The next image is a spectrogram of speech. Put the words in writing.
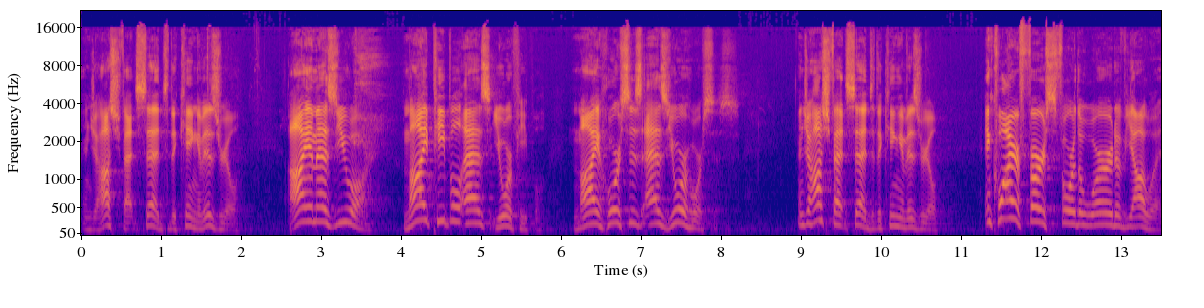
And Jehoshaphat said to the king of Israel, I am as you are, my people as your people my horses as your horses. And Jehoshaphat said to the king of Israel, Inquire first for the word of Yahweh.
